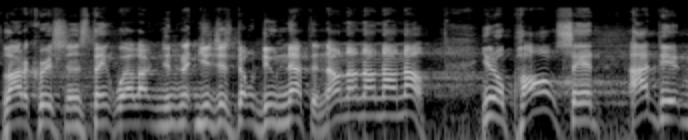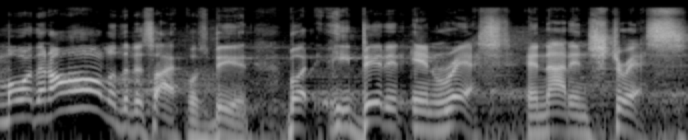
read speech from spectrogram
A lot of Christians think, well, you just don't do nothing. No, no, no, no, no. You know, Paul said, I did more than all of the disciples did, but he did it in rest and not in stress.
